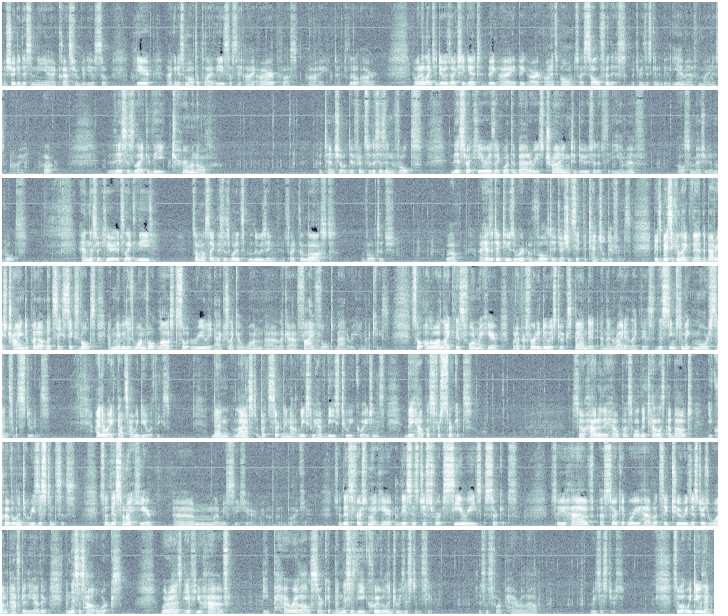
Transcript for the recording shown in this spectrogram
I showed you this in the uh, classroom video, so here I can just multiply these. So say IR plus I times little r. And what I like to do is actually get big I, big R on its own. So I solve for this, which means it's going to be the EMF minus IR. This is like the terminal potential difference. So this is in volts. This right here is like what the battery is trying to do. So that's the EMF, also measured in volts. And this right here, it's like the, it's almost like this is what it's losing. It's like the lost voltage. Well, I hesitate to use the word voltage, I should say potential difference. But it's basically like the, the battery's trying to put out, let's say, 6 volts, and maybe there's 1 volt lost, so it really acts like a one uh, like a 5 volt battery in that case. So although I like this form right here, what I prefer to do is to expand it and then write it like this. This seems to make more sense with students. Either way, that's how we deal with these. Then, last but certainly not least, we have these two equations. They help us for circuits. So how do they help us? Well, they tell us about equivalent resistances. So this one right here, um, let me see here. Maybe I'll put in black here. So this first one right here, this is just for series circuits. So you have a circuit where you have, let's say, two resistors, one after the other, and this is how it works. Whereas if you have a parallel circuit, then this is the equivalent resistance here. This is for parallel resistors. So what we do then,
